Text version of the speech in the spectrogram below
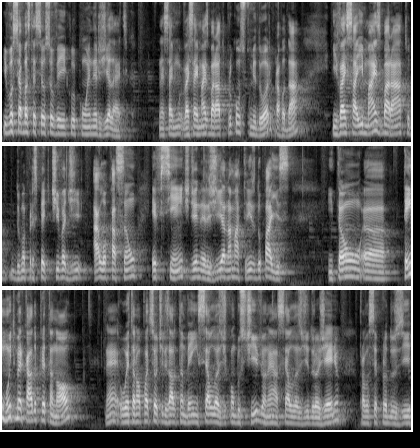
e você abastecer o seu veículo com energia elétrica. Né? Sai, vai sair mais barato para o consumidor para rodar e vai sair mais barato de uma perspectiva de alocação eficiente de energia na matriz do país. Então, uh, tem muito mercado para etanol, né? O etanol pode ser utilizado também em células de combustível, né? as células de hidrogênio, para você produzir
